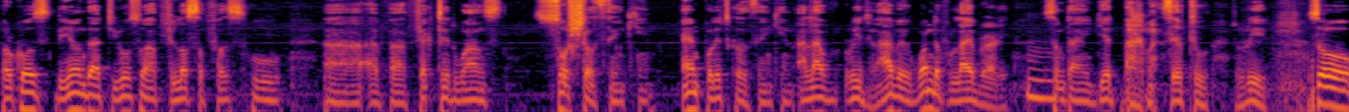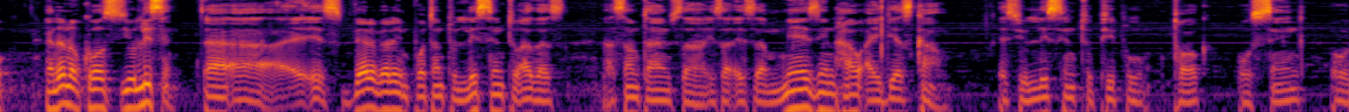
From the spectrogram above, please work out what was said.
But of course, beyond that, you also have philosophers who uh, have affected one's social thinking and political thinking. I love reading. I have a wonderful library. Sometimes I get by myself to, to read. So, and then of course, you listen. Uh, uh, it's very, very important to listen to others. Uh, sometimes uh, it's, it's amazing how ideas come as you listen to people talk or sing or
